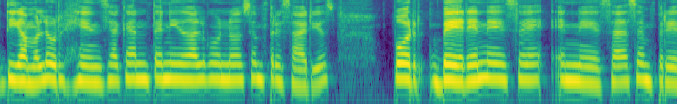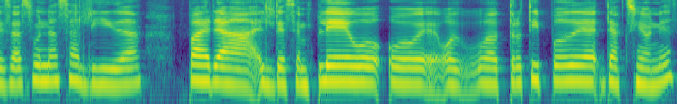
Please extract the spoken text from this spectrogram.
digamos, la urgencia que han tenido algunos empresarios por ver en, ese, en esas empresas una salida para el desempleo o, otro tipo de, de acciones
